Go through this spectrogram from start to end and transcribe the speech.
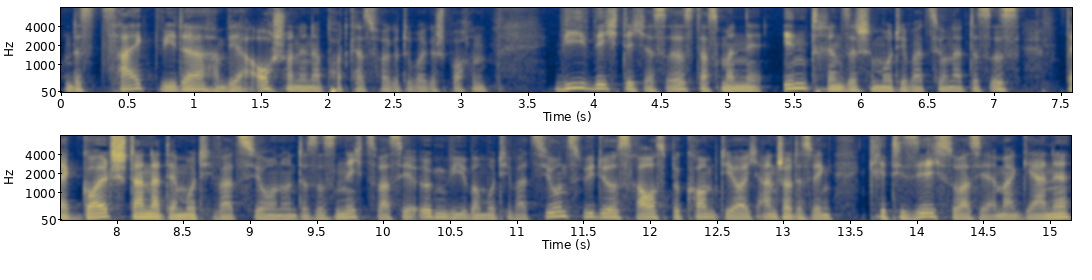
Und das zeigt wieder, haben wir ja auch schon in der Podcast-Folge drüber gesprochen, wie wichtig es ist, dass man eine intrinsische Motivation hat. Das ist der Goldstandard der Motivation und das ist nichts, was ihr irgendwie über Motivationsvideos rausbekommt, die ihr euch anschaut. Deswegen kritisiere ich sowas ja immer gerne,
